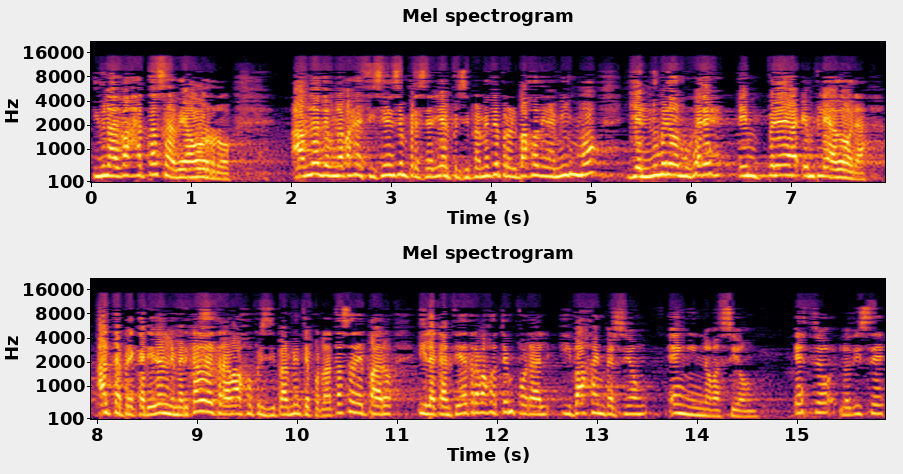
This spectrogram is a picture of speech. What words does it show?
y una baja tasa de ahorro. Habla de una baja eficiencia empresarial, principalmente por el bajo dinamismo y el número de mujeres empleadoras, alta precariedad en el mercado de trabajo, principalmente por la tasa de paro y la cantidad de trabajo temporal y baja inversión en innovación. Esto lo dice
